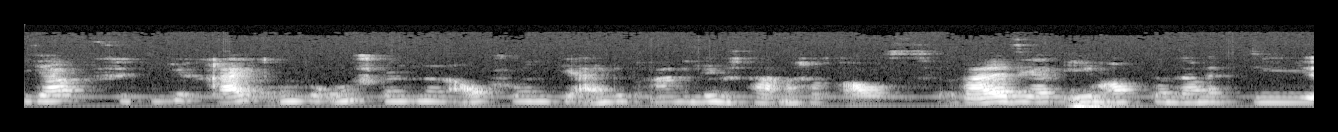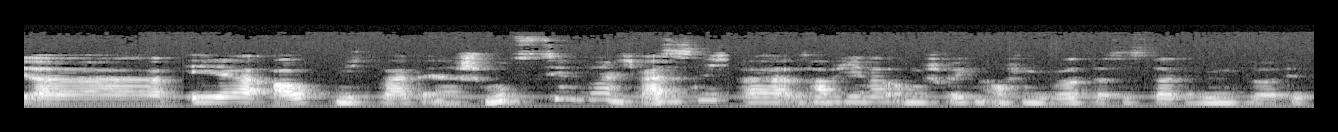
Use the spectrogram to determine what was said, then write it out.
Ja, für die reicht unter Umständen dann auch schon die eingetragene Lebenspartnerschaft aus. Weil sie halt eben auch dann damit die äh, Ehe auch nicht weiter in den Schmutz ziehen wollen. Ich weiß es nicht. Äh, das habe ich jedenfalls in Gesprächen auch schon gehört, dass es da genügend Leute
